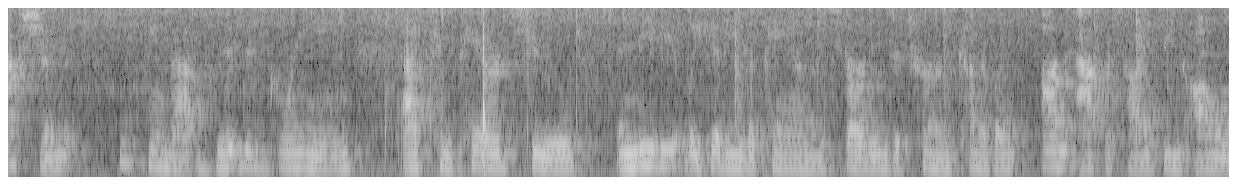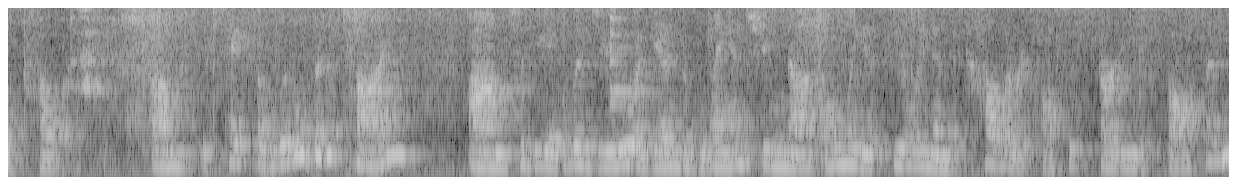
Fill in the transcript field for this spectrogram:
action, it's keeping that vivid green as compared to immediately hitting the pan and starting to turn kind of an unappetizing olive color. Um, it takes a little bit of time um, to be able to do. Again, the blanching not only is sealing in the color, it's also starting to soften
